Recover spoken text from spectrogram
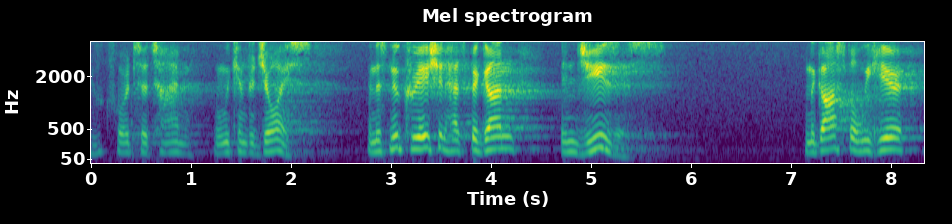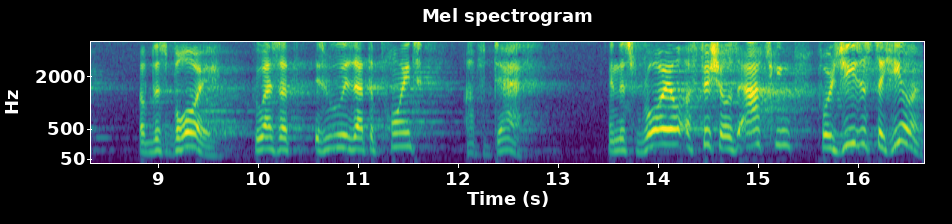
We look forward to a time when we can rejoice. And this new creation has begun in Jesus. In the gospel, we hear of this boy who, has a, who is at the point of death. And this royal official is asking for Jesus to heal him.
